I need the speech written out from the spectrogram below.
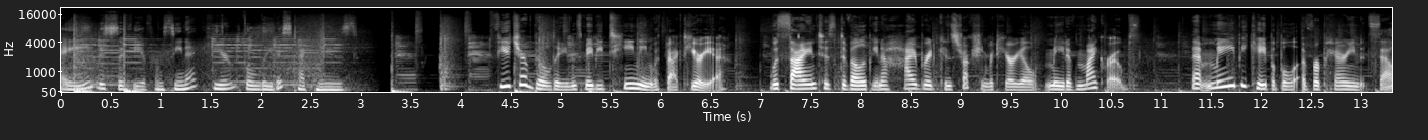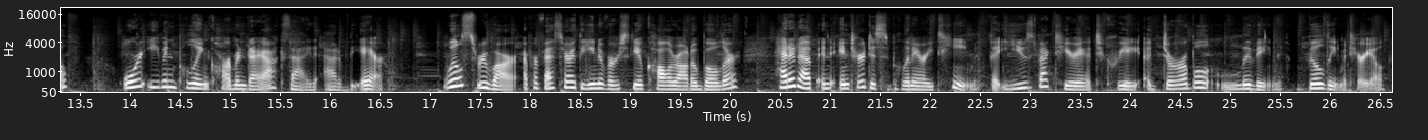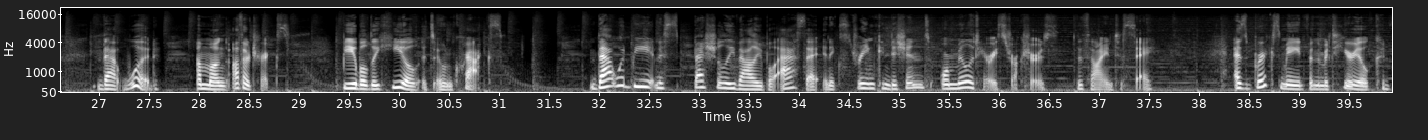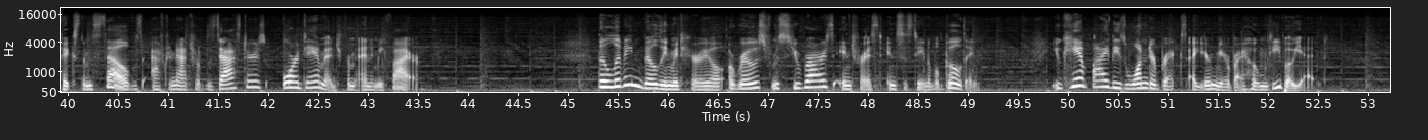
Hey, this is Sophia from CNET here with the latest tech news. Future buildings may be teeming with bacteria, with scientists developing a hybrid construction material made of microbes that may be capable of repairing itself or even pulling carbon dioxide out of the air. Will Srubar, a professor at the University of Colorado Boulder, headed up an interdisciplinary team that used bacteria to create a durable, living building material that would, among other tricks, be able to heal its own cracks. That would be an especially valuable asset in extreme conditions or military structures, the scientists say, as bricks made from the material could fix themselves after natural disasters or damage from enemy fire. The living building material arose from Srubar's interest in sustainable building. You can't buy these wonder bricks at your nearby Home Depot yet.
